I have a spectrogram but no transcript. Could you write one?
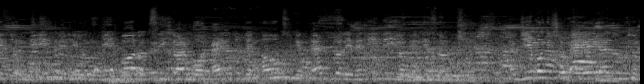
lithium, D helium, D boron, C carbon, N nitrogen, O oxygen, F fluorine, and helium in this solution. Mg magnesium, A aluminum,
